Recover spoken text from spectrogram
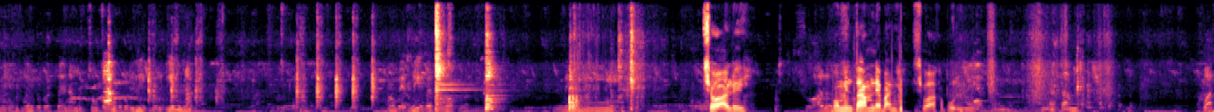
แม่เงิ นกับเบิดไปน้ำสงกรารกับบริลิบริกินนะเอาแบบนี้แล้วพี่น้องนี่ชัวเลยสวยเลยโมเมนตัมได้บัดนชัวขับปุ่นแม่แม่ตำขวัญ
